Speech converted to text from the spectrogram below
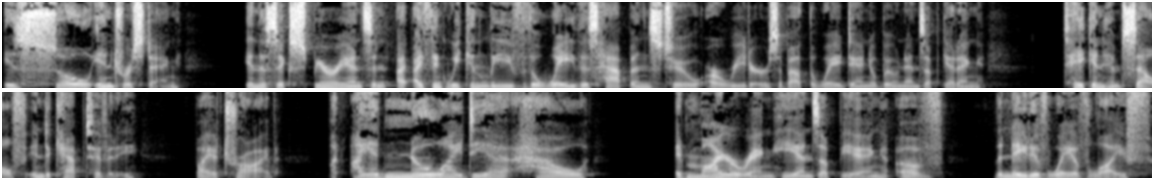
is so interesting in this experience, and I, I, think we can leave the way this happens to our readers about the way Daniel Boone ends up getting taken himself into captivity by a tribe. But I had no idea how admiring he ends up being of the native way of life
